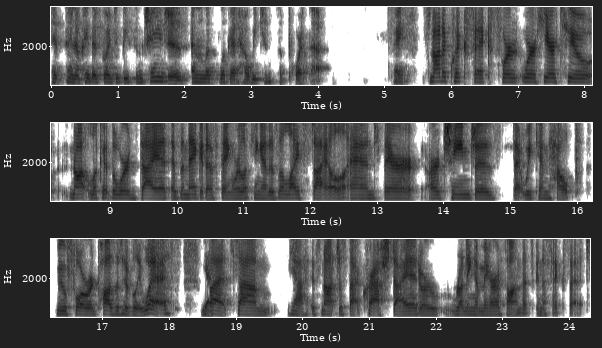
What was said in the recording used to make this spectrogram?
it's saying okay there's going to be some changes and let's look at how we can support that Right. It's not a quick fix. We're we're here to not look at the word diet as a negative thing. We're looking at as a lifestyle and there are changes that we can help move forward positively with. Yes. But um yeah, it's not just that crash diet or running a marathon that's going to fix it.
